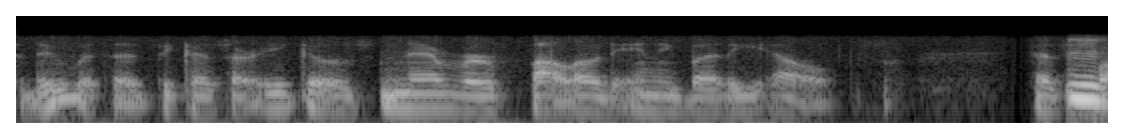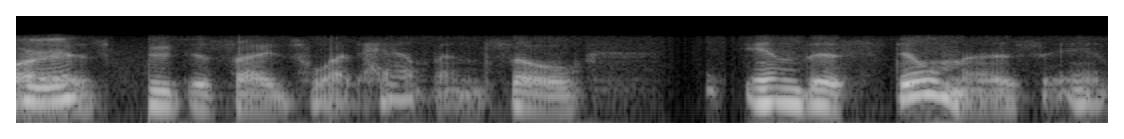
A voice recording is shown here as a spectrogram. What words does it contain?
to do with it because our egos never followed anybody else as mm-hmm. far as who decides what happens. So, in this stillness, and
